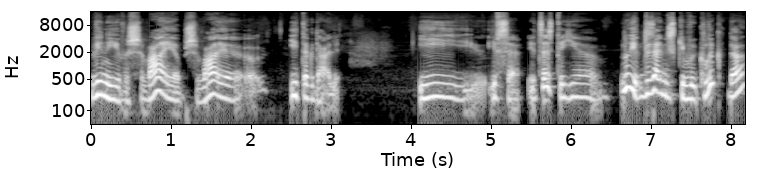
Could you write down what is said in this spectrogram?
Він її вишиває, обшиває е, і так далі. І і все. І це стає ну, як дизайнерський виклик, да?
